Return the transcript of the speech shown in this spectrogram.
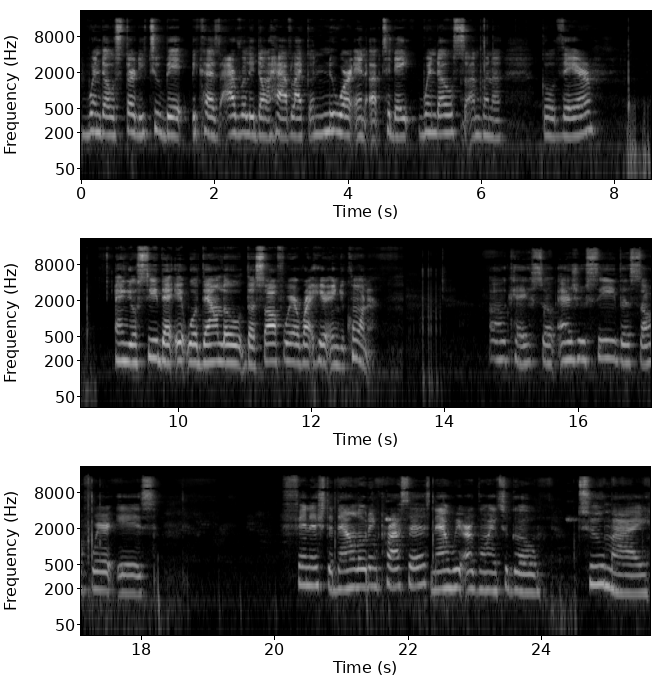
Windows 32-bit because I really don't have like a newer and up-to-date Windows. So I'm going to go there. And you'll see that it will download the software right here in your corner. Okay, so as you see, the software is finished the downloading process. Now we are going to go to my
